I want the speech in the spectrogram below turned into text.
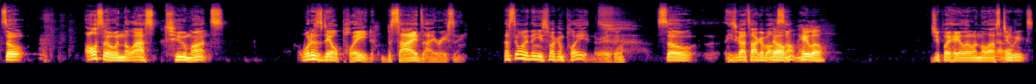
So, also in the last two months, what has Dale played besides iRacing? That's the only thing he's fucking played. Amazing. So, he's got to talk about no, something. Halo. Did you play Halo in the last two weeks?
